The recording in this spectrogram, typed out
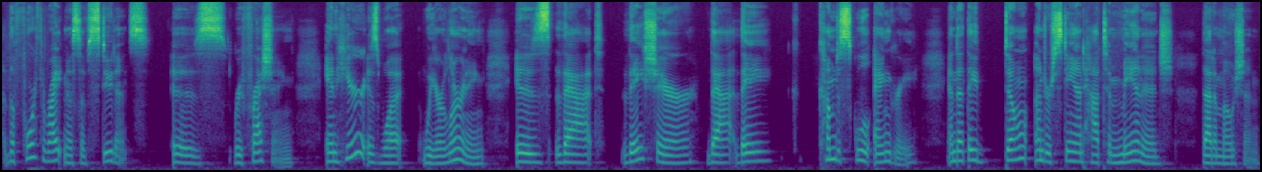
the forthrightness of students is refreshing. And here is what we are learning is that they share that they come to school angry and that they don't understand how to manage that emotion.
